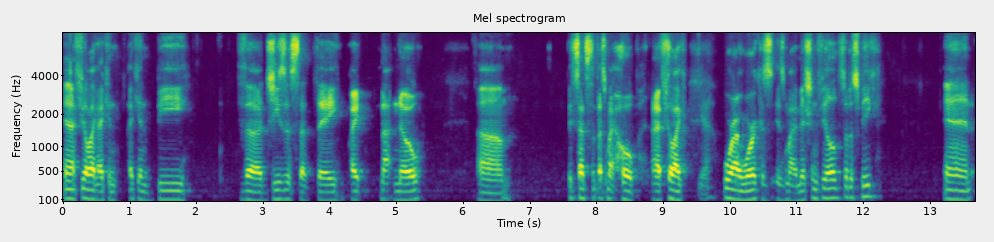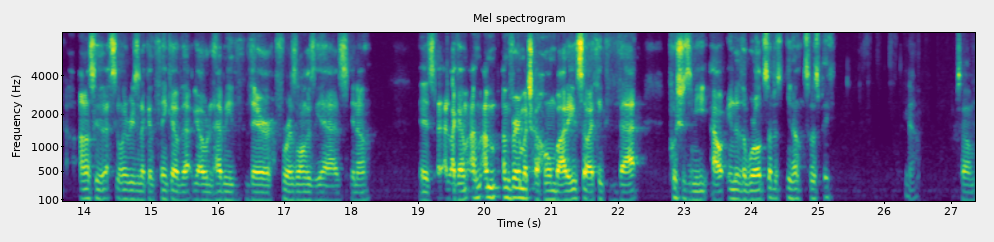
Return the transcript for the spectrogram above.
and I feel like I can I can be the Jesus that they might not know. Um, that's that's my hope, and I feel like yeah. where I work is is my mission field, so to speak. And honestly, that's the only reason I can think of that God would have me there for as long as He has. You know, is like I'm I'm I'm, I'm very much a homebody, so I think that pushes me out into the world, so to you know, so to speak. Yeah. So,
